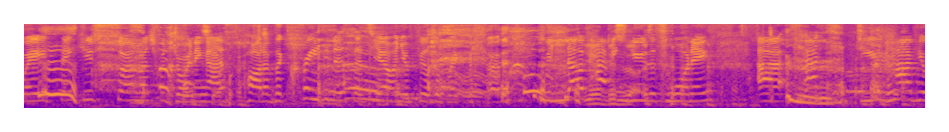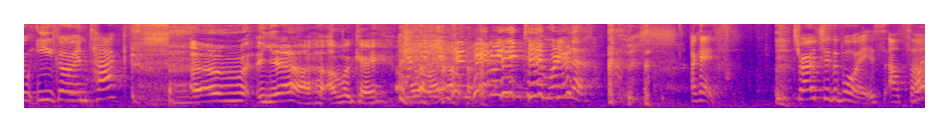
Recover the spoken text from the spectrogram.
Wayde, thank you so much for joining us. Part of the craziness that's here on your Feel Good Breakfast show. We love You're having you this morning. Uh, Kat, do you have your ego intact? Um, yeah, I'm okay. I'm all right. Can, can we link to him? This? Okay, throw to the boys outside.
